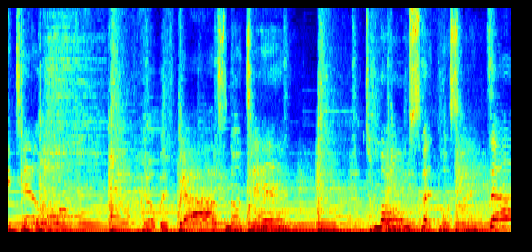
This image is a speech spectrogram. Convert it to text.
jej telo v hrobe v prázdnote, tmou svetlo sveta.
